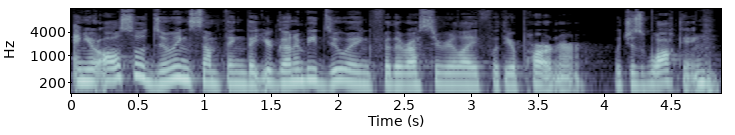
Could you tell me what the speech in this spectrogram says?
and you're also doing something that you're going to be doing for the rest of your life with your partner which is walking.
